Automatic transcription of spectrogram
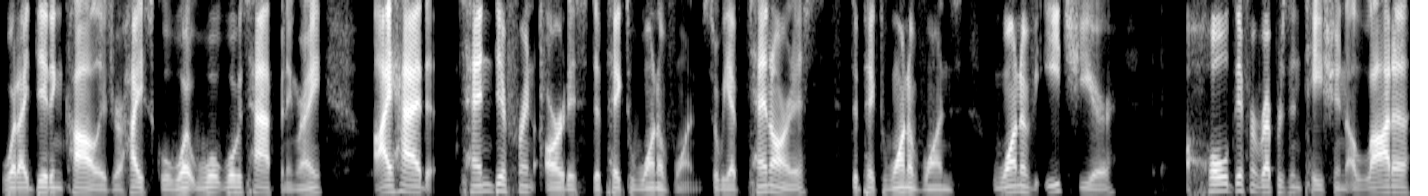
what I did in college or high school, what, what, what was happening, right? I had 10 different artists depict one of ones. So we have 10 artists depict one of ones, one of each year, a whole different representation, a lot of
